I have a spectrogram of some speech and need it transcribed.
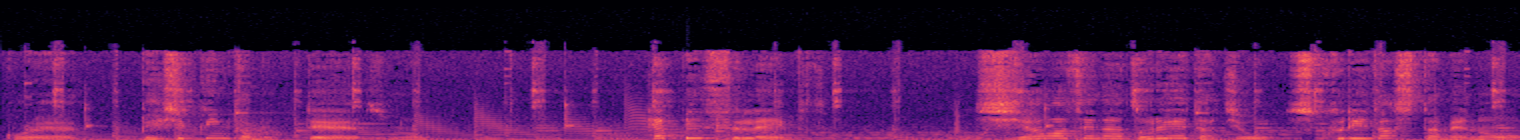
これベーシックインカムってそのハッピースレイブ幸せな奴隷たちを作り出すための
